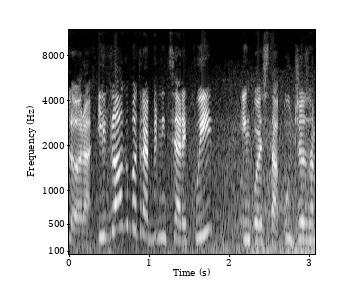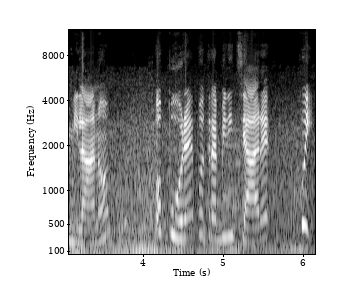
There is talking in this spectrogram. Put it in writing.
Allora, il vlog potrebbe iniziare qui, in questa uggiosa Milano, oppure potrebbe iniziare qui.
